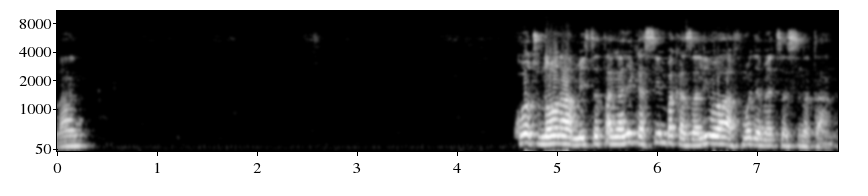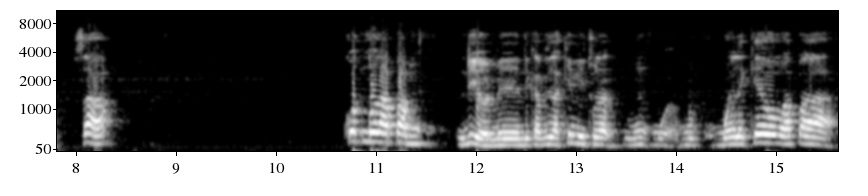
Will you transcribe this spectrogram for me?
Run. Kwa tunaona Mr. Tanganyika Simba kazaliwa 1995 sawa? Kwa tunaona hapa ndio imeandika vile lakini tuna mwelekeo hapa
